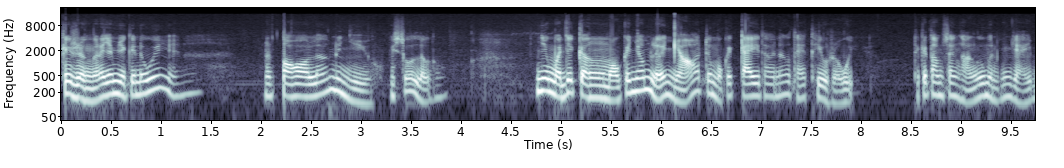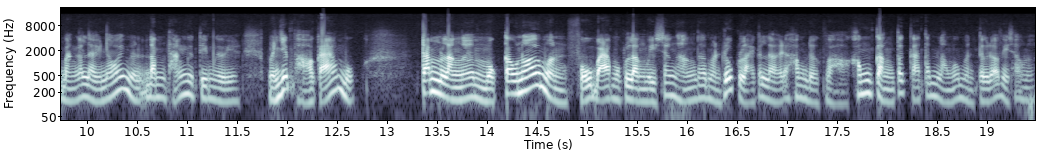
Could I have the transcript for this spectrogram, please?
cái rừng nó giống như cái núi vậy đó. Nó to, lớn, nó nhiều, cái số lượng. Nhưng mà chỉ cần một cái nhóm lửa nhỏ trên một cái cây thôi, nó có thể thiêu rụi. Thì cái tâm sân hận của mình cũng vậy, bằng cái lời nói mình đâm thẳng vào tim người mình giúp họ cả một trăm lần à, một câu nói mình phụ bạc một lần vì sân hận thôi mình rút lại cái lời đó không được và họ không cần tất cả tấm lòng của mình từ đó về sau nữa.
